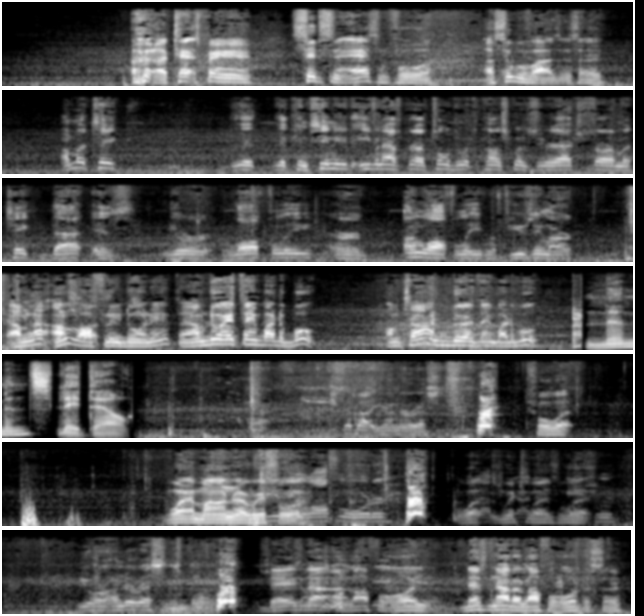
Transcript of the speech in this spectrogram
a taxpaying citizen asking for a supervisor, sir. I'm gonna take the, the continued. Even after I've told you what the consequences of your actions are, I'm gonna take that as you're lawfully or unlawfully refusing our. I'm not unlawfully doing anything. I'm doing everything by the book. I'm trying to do everything by the book. Moments later. It's about you're under arrest. For what? What am I on the arrest for? lawful order. What? Which was what? You are under arrest at this point. That's not a lawful order. That's not a lawful order, sir.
